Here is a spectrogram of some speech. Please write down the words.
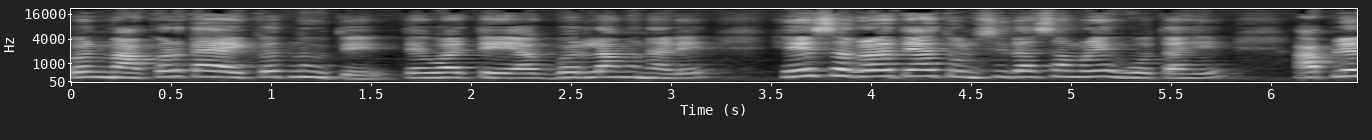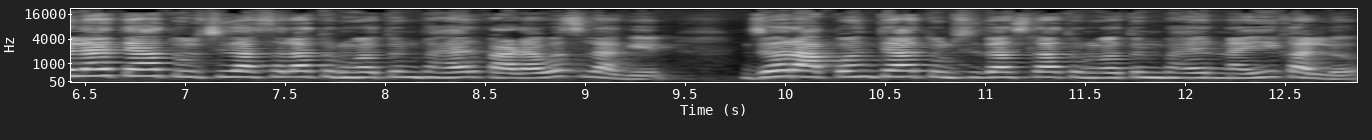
पण माकड काय ऐकत नव्हते. तेव्हा ते अकबरला म्हणाले हे सगळं त्या तुलसीदासामुळे होत आहे. आपल्याला त्या तुलसीदासाला तुरुंगातून बाहेर काढावंच लागेल. जर आपण त्या तुलसीदासला तुरुंगातून बाहेर नाही काढलं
